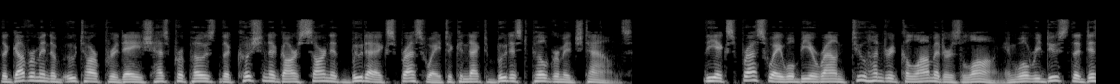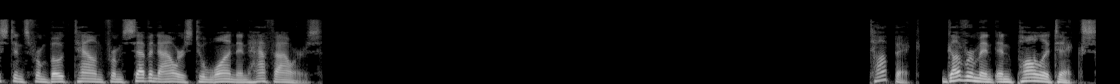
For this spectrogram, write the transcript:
The government of Uttar Pradesh has proposed the Kushinagar Sarnath Buddha Expressway to connect Buddhist pilgrimage towns. The expressway will be around 200 km long and will reduce the distance from both town from 7 hours to one and half hours. Government and politics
